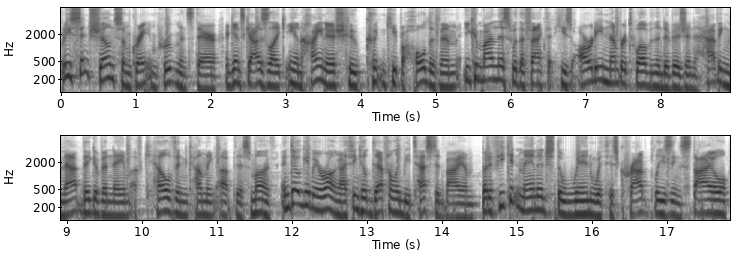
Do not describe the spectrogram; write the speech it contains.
but he's since shown some great improvements there against guys like Ian Heinisch, who couldn't keep a hold of him. You combine this with the fact that he's already number 12 in the division, having that big of a name of Kelvin coming up this month. And don't get me wrong, I think he'll definitely be tested by him, but if he can manage the win with his crowd pleasing style,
